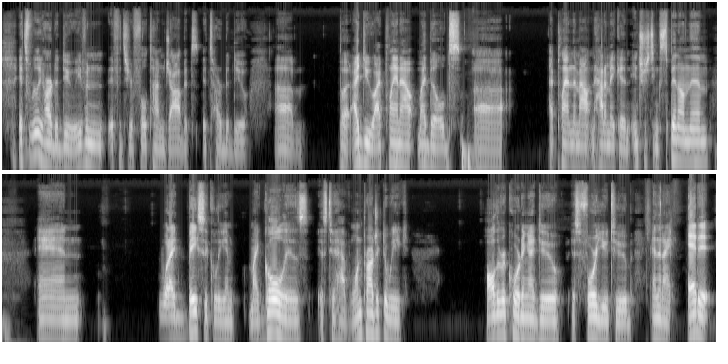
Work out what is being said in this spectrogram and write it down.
it's really hard to do, even if it's your full time job. It's it's hard to do. Um, but I do. I plan out my builds. Uh, I plan them out and how to make an interesting spin on them. And what I basically am, my goal is, is to have one project a week. All the recording I do is for YouTube and then I edit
